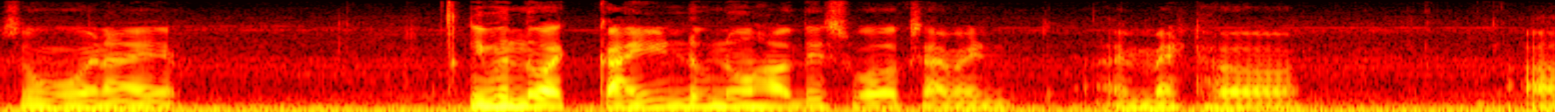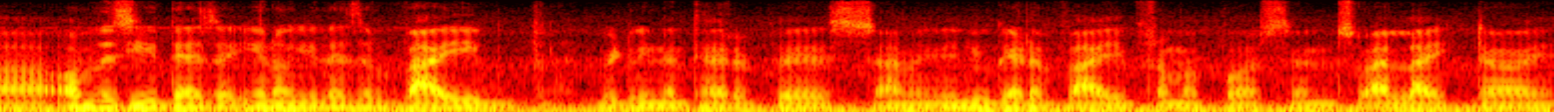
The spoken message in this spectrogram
So when I even though I kind of know how this works, I went I met her uh, obviously there's a you know there's a vibe between a therapist. I mean you get a vibe from a person. So i liked her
